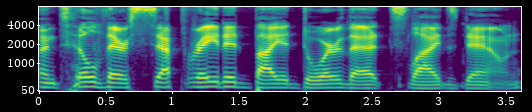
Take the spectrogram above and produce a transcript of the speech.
until they're separated by a door that slides down.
